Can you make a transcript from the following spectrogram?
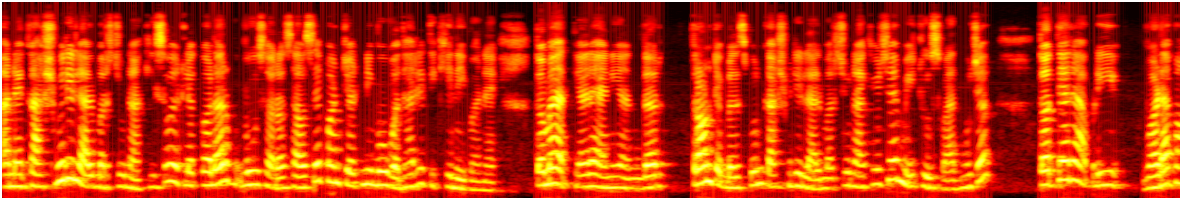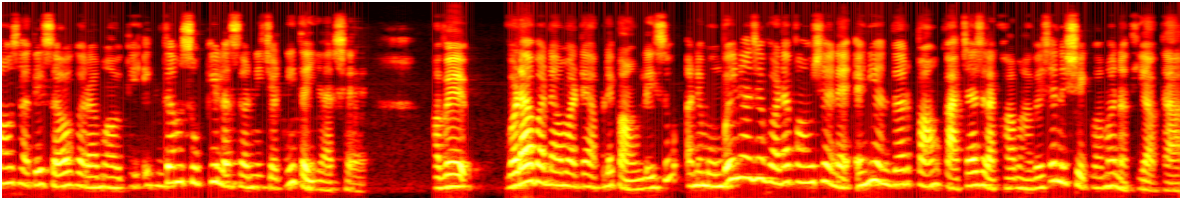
અને કાશ્મીરી લાલ મરચું નાખીશું, એટલે કલર બહુ સરસ આવશે, પણ ચટણી બહુ વધારે તીખી નહીં બને. તો મેં અત્યારે એની અંદર ત્રણ ટેબલ સ્પૂન કાશ્મીરી લાલ મરચું નાખ્યું છે, મીઠું સ્વાદ મુજબ. તો અત્યારે આપણી વડાપાઉં સાથે સર્વ કરવામાં આવતી એકદમ સૂકી લસણની ચટણી તૈયાર છે. હવે વડા બનાવવા માટે આપણે પાઉં લઈશું અને મુંબઈના જે વડાપાઉં છે ને, એની અંદર પાઉં કાચા જ રાખવામાં આવે છે અને શેકવામાં નથી આવતા.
